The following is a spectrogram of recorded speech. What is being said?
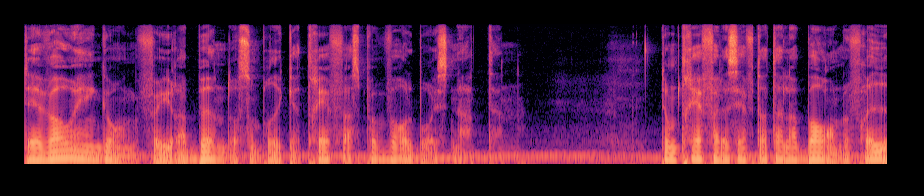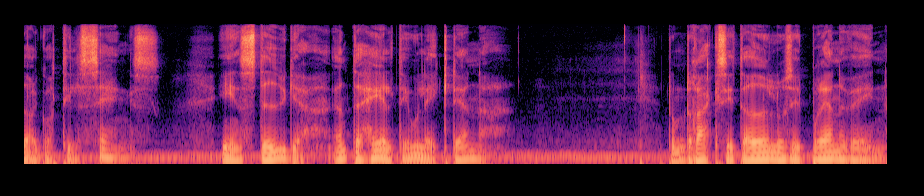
Det var en gång fyra bönder som brukar träffas på valborgsnatten. De träffades efter att alla barn och fruar gått till sängs i en stuga inte helt olik denna. De drack sitt öl och sitt brännvin.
